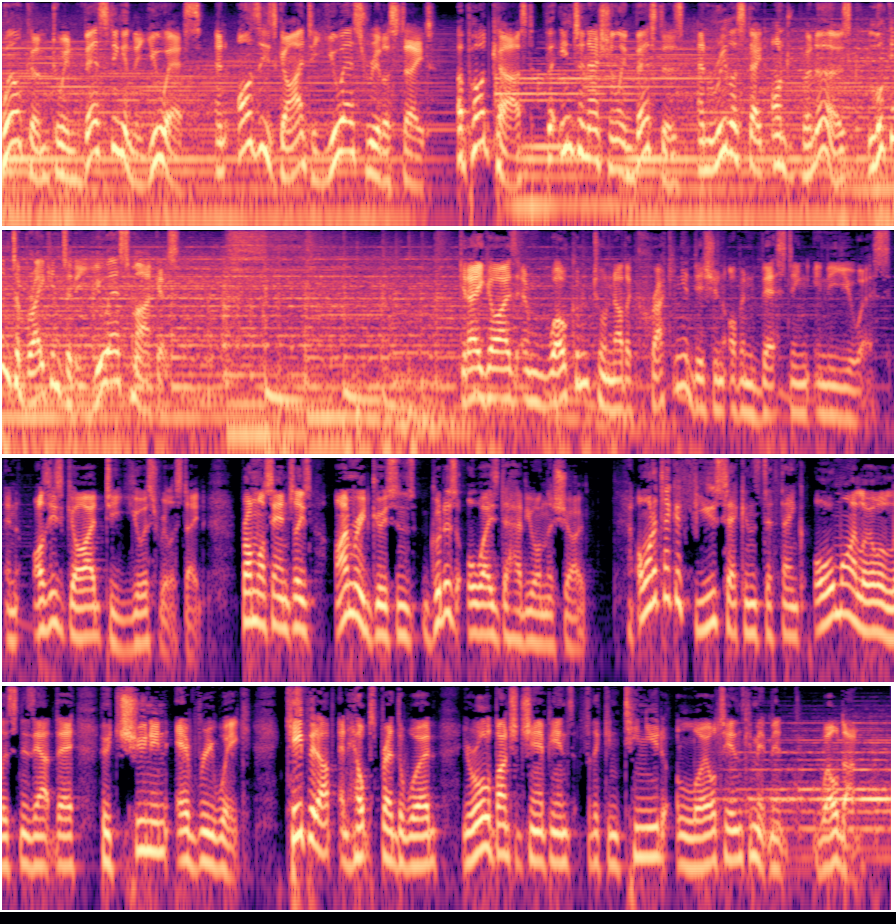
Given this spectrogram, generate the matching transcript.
Welcome to Investing in the US, an Aussie's Guide to US Real Estate, a podcast for international investors and real estate entrepreneurs looking to break into the US market. G'day, guys, and welcome to another cracking edition of Investing in the US, an Aussie's Guide to US Real Estate. From Los Angeles, I'm Reed Goossens. Good as always to have you on the show. I want to take a few seconds to thank all my loyal listeners out there who tune in every week. Keep it up and help spread the word. You're all a bunch of champions for the continued loyalty and commitment. Well done.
